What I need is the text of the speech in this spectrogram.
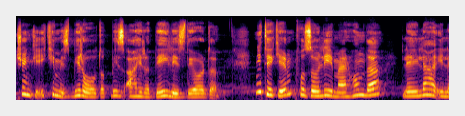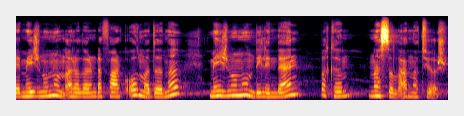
Çünkü ikimiz bir olduk biz ayrı değiliz diyordu. Nitekim Fuzuli merhum da Leyla ile Mecnun'un aralarında fark olmadığını Mecnun'un dilinden bakın nasıl anlatıyor.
